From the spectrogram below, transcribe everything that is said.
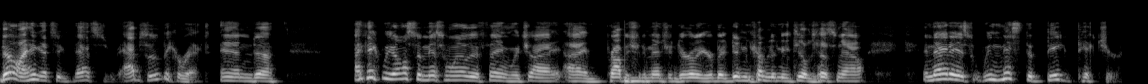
No, I think that's that's absolutely correct. And uh, I think we also miss one other thing, which I, I probably should have mentioned earlier, but it didn't come to me till just now. And that is we miss the big picture.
